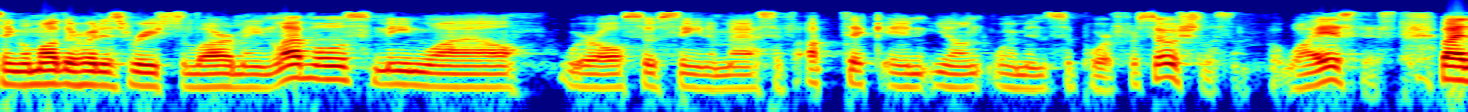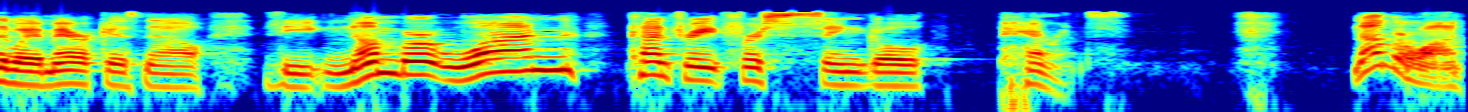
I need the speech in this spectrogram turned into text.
Single motherhood has reached alarming levels. Meanwhile, we're also seeing a massive uptick in young women's support for socialism. But why is this? By the way, America is now the number one country for single parents. number one.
